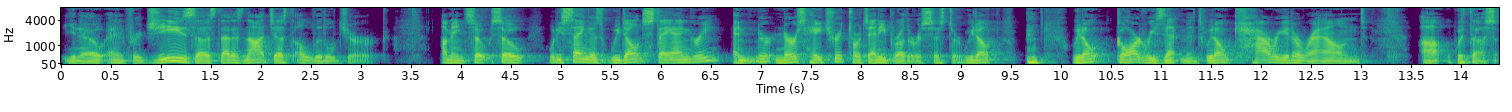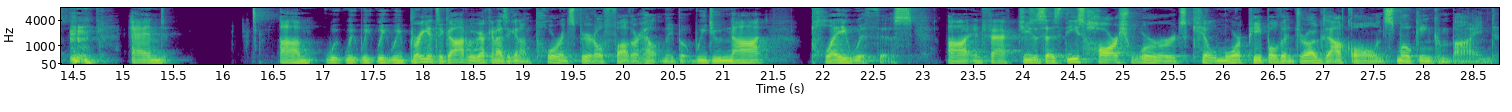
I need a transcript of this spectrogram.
You know, and for Jesus, that is not just a little jerk. I mean, so, so what he's saying is we don't stay angry and nurse hatred towards any brother or sister. We don't, we don't guard resentments. We don't carry it around, uh, with us. and, um, we, we, we, we bring it to God. We recognize again, I'm poor in spirit. Oh, Father, help me. But we do not play with this. Uh, in fact, Jesus says these harsh words kill more people than drugs, alcohol, and smoking combined.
